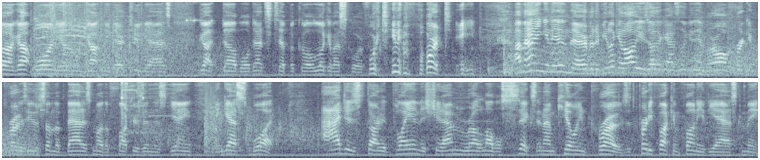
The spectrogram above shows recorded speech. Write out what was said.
Oh, I got one. The other one got me there. Two guys got doubled. That's typical. Look at my score, 14 and 14. I'm hanging in there, but if you look at all these other guys, look at them. They're all freaking pros. These are some of the baddest motherfuckers in this game. And guess what? I just started playing this shit. I'm level 6 and I'm killing pros. It's pretty fucking funny if you ask me.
